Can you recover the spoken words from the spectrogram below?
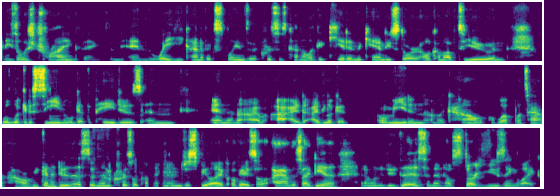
and he's always trying things and, and the way he kind of explains it chris is kind of like a kid in the candy store he'll come up to you and we'll look at a scene we'll get the pages and and then I, I'd, I'd look at Omid and I'm like, how, what, what's how, how are we going to do this? And then Chris will come in and just be like, okay, so I have this idea and I want to do this. And then he'll start using like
